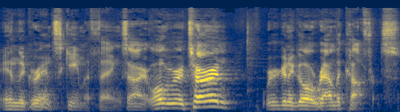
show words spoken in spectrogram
in the grand scheme of things. All right, when we return, we're going to go around the conference.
